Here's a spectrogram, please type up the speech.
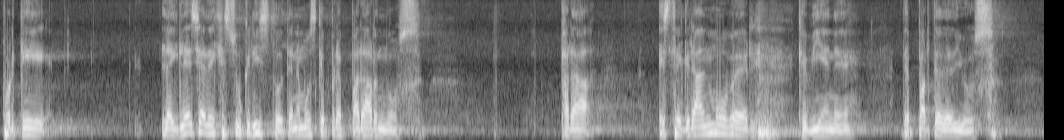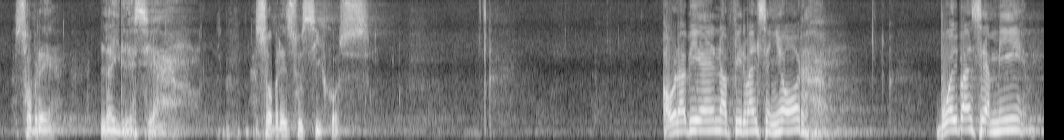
porque la iglesia de Jesucristo tenemos que prepararnos para este gran mover que viene de parte de Dios sobre la iglesia, sobre sus hijos. Ahora bien, afirma el Señor, vuélvanse a mí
